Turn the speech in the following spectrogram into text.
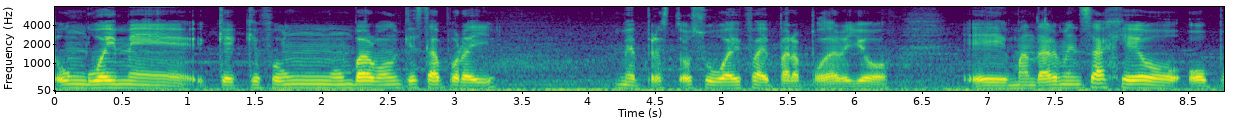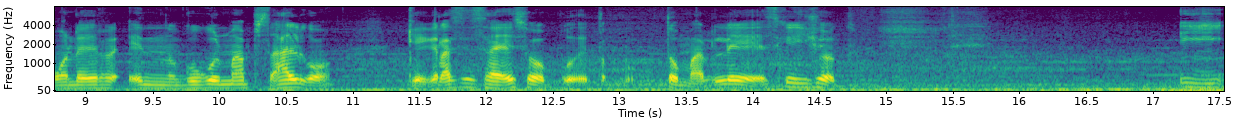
un güey me, que, que fue un, un barbón que está por ahí, me prestó su wifi para poder yo eh, mandar mensaje o, poner en Google Maps algo que gracias a eso pude to- tomarle screenshot. Y,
